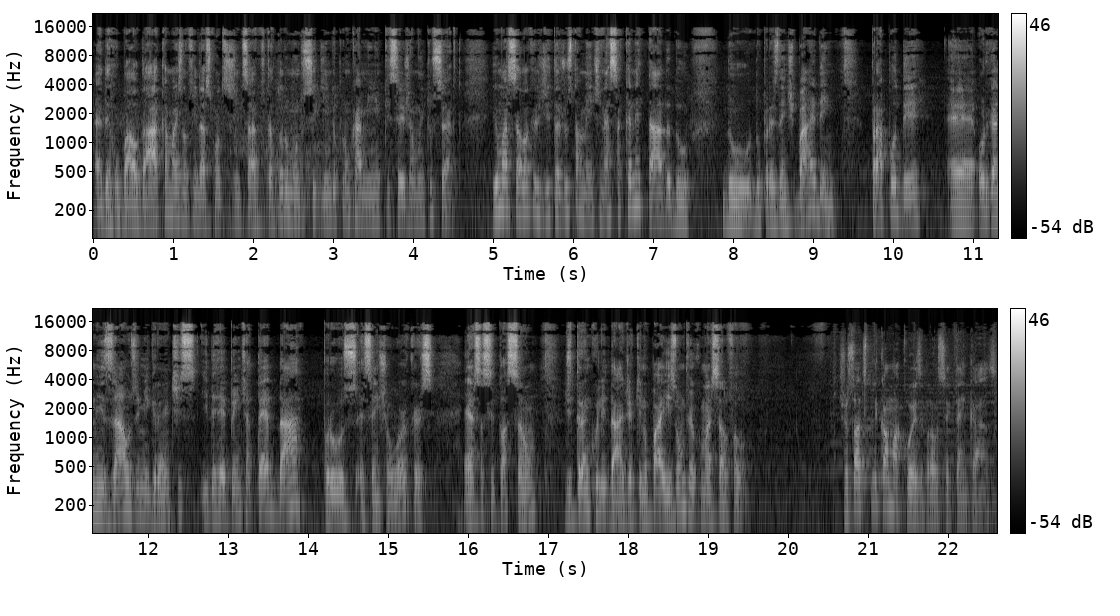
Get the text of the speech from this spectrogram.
é, derrubar o DACA, mas no fim das contas a gente sabe que está todo mundo seguindo para um caminho que seja muito certo. E o Marcelo acredita justamente nessa canetada do, do, do presidente Biden para poder é, organizar os imigrantes e de repente até dar para os essential workers essa situação de tranquilidade aqui no país. Vamos ver o que o Marcelo falou. Deixa eu só te explicar uma coisa para você que está em casa.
